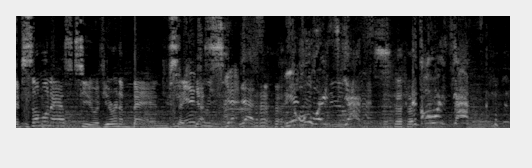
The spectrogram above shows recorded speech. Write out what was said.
If someone asks you if you're in a band, you The say answer yes. is yes. Yes. The It's answer is always yes. It's always yes.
